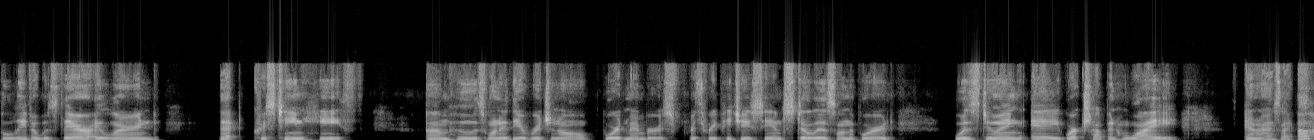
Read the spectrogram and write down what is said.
believe it was there, I learned that Christine Heath, um, who is one of the original board members for 3PGC and still is on the board, was doing a workshop in Hawaii. And I was like, oh,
